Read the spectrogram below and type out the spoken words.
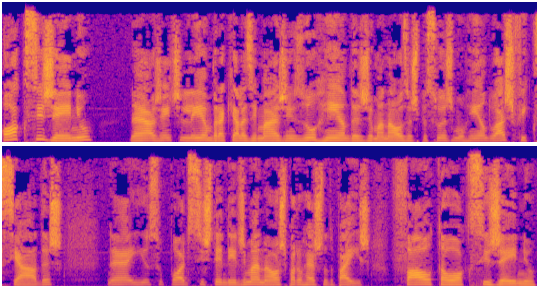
oxigênio né? A gente lembra aquelas imagens horrendas de Manaus, as pessoas morrendo asfixiadas, né? E isso pode se estender de Manaus para o resto do país. Falta oxigênio,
